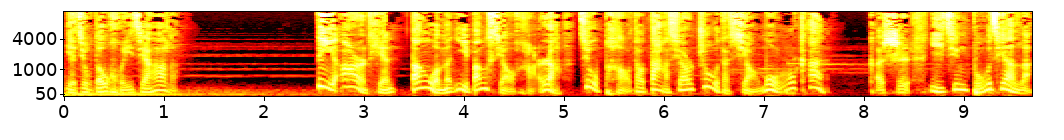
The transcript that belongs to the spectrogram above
也就都回家了。第二天，当我们一帮小孩啊，就跑到大仙住的小木屋看，可是已经不见了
